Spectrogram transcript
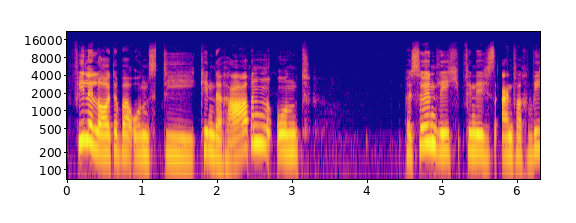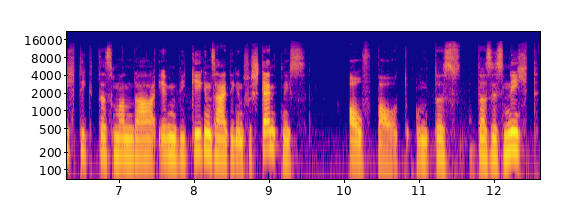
viele Leute bei uns, die Kinder haben und persönlich finde ich es einfach wichtig, dass man da irgendwie gegenseitigen Verständnis aufbaut und dass, dass es nicht,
